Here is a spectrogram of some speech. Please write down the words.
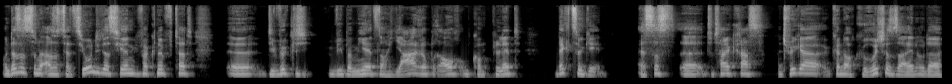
Und das ist so eine Assoziation, die das Hirn verknüpft hat, äh, die wirklich wie bei mir jetzt noch Jahre braucht, um komplett wegzugehen. Es ist äh, total krass. Trigger können auch Gerüche sein oder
